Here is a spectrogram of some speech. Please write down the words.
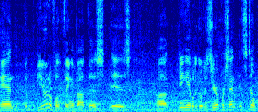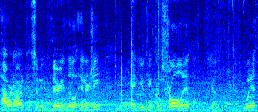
And the beautiful thing about this is uh, being able to go to 0%, it's still powered on, consuming very little energy, and you can control it with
